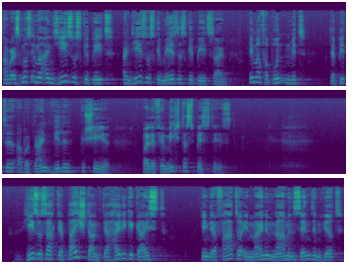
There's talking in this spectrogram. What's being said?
Aber es muss immer ein Jesus-Gebet ein Jesusgemäßes Gebet sein, immer verbunden mit der Bitte, aber dein Wille geschehe, weil er für mich das Beste ist. Jesus sagt, der Beistand, der Heilige Geist, den der Vater in meinem Namen senden wird,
